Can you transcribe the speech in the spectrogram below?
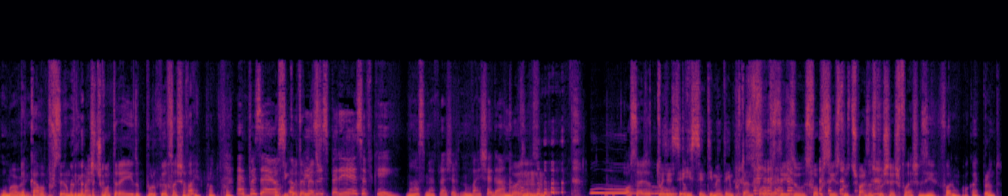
Uma vez. Acaba por ser um bocadinho mais descontraído porque a flecha vai. Pronto, foi. É, pois é, eu, A 50 eu fiz metros. a experiência, eu fiquei, nossa, minha flecha não vai chegar, não. Pois, Uh! Ou seja, tu. Mas esse, tu- esse sentimento é importante. se for preciso, se for preciso, tu disparas as tuas 6 flechas e foram, ok, pronto.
